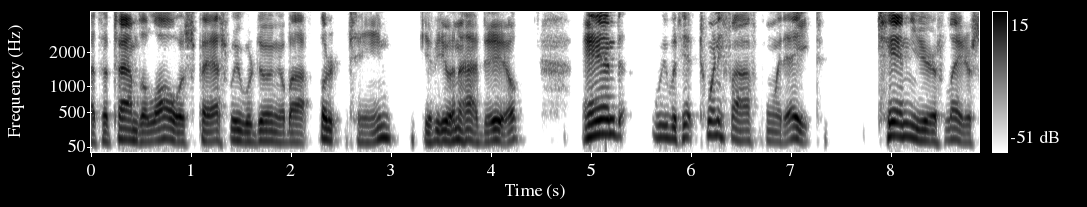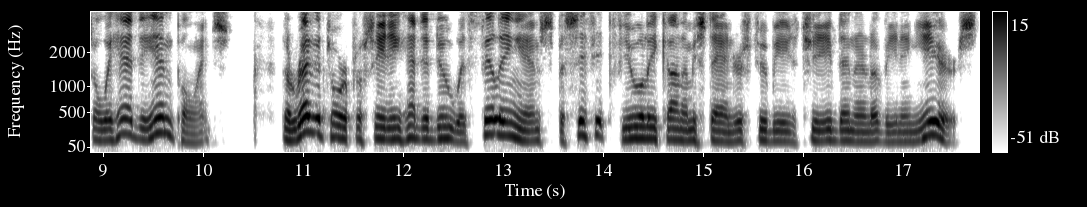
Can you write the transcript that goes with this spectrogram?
At the time the law was passed, we were doing about 13, give you an idea. And we would hit 25.8 10 years later. So we had the endpoints the regulatory proceeding had to do with filling in specific fuel economy standards to be achieved in intervening years.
